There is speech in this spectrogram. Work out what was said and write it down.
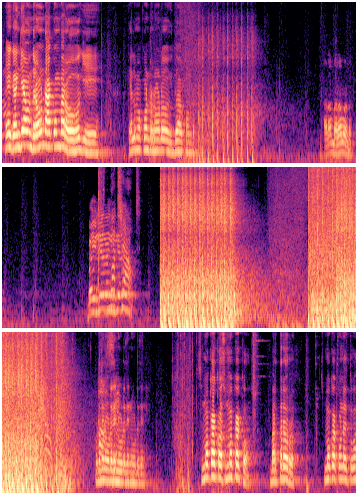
ಏ ಗಂಗೆ ಒಂದು ರೌಂಡ್ ಹಾಕೊಂಬಾರೋ ಹೋಗಿ. ಎಲ್ಲ ಮಕ್ಕೊಂಡ್ರು ನೋಡು ಇದು ಹಾಕೊಂಡು ಆರಾಮ್ ಆರಾಮ ಮಾಡು! ಹೊಡೆದಿನಿ ಹೊಡೆದಿನಿ ಹೊಡೆದಿನಿ ಹೊಡೆದಿನಿ. ಸ್ಮೋಕ್ ಹಾಕೋ ಸ್ಮೋಕ್ ಹಾಕೋ. ಬರ್ತಾರ ಅವರು. ಸ್ಮೋಕ್ ಹಾಕೊಂಡೆ ತಗೋ.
